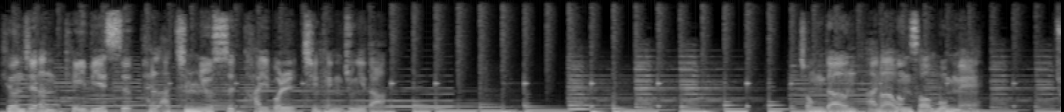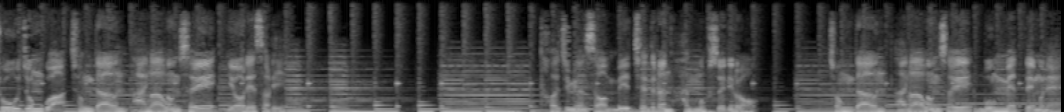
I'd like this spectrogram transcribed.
현재는 KBS 8 아침 뉴스 타임을 진행 중이다. 정다은 아나운서 몸매 조우종과 정다은 아나운서의 열애설이 터지면서 매체들은 한 목소리로 정다은 아나운서의 몸매 때문에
